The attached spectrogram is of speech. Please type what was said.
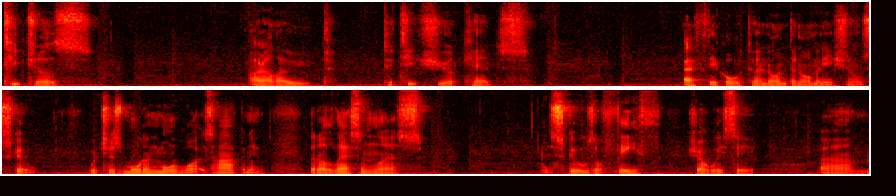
teachers are allowed to teach your kids if they go to a non denominational school, which is more and more what is happening. There are less and less schools of faith, shall we say, um,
